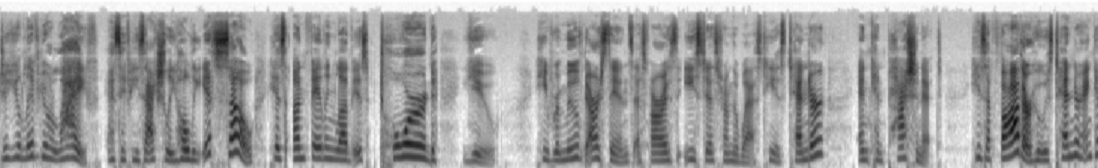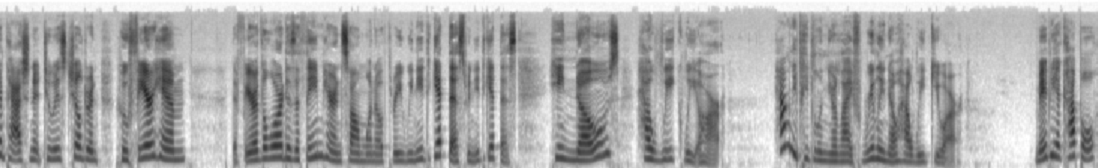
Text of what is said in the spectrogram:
Do you live your life as if he's actually holy? If so, his unfailing love is toward you. He removed our sins as far as the east is from the west. He is tender and compassionate. He's a father who is tender and compassionate to his children who fear him. The fear of the Lord is a theme here in Psalm 103. We need to get this. We need to get this. He knows how weak we are. How many people in your life really know how weak you are? Maybe a couple,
